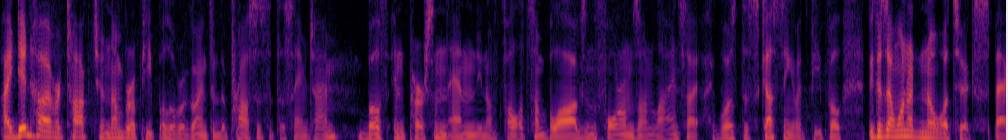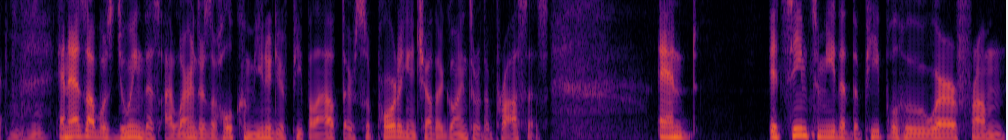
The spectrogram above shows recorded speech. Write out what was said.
I did, however, talk to a number of people who were going through the process at the same time, both in person and you know followed some blogs and forums online. So I, I was discussing it with people because I wanted to know what to expect. And as I was doing this, I learned there's a whole community of people out there supporting each other going through the process. And it seemed to me that the people who were from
